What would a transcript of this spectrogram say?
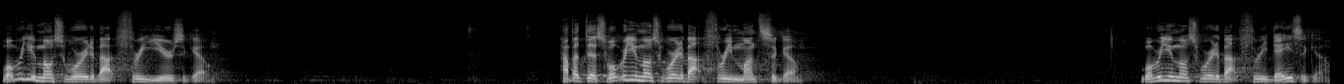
What were you most worried about three years ago? How about this? What were you most worried about three months ago? What were you most worried about three days ago?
